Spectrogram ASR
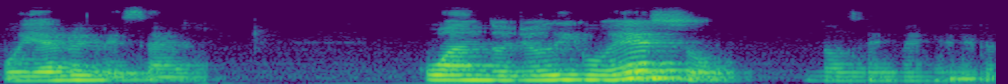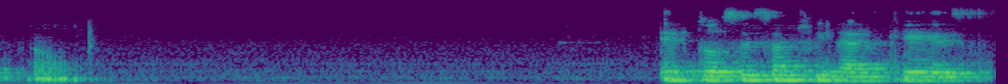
voy a regresar. Cuando yo digo eso, no se me genera trauma. Entonces, al final, ¿qué es?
